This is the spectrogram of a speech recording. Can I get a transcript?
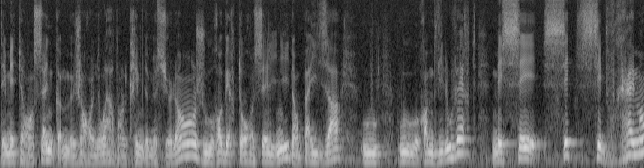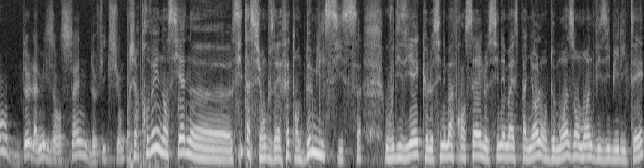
des metteurs en scène comme Jean Renoir dans Le crime de Monsieur Lange, ou Roberto Rossellini dans Paisa, ou, ou Romeville ouverte, mais c'est vraiment de la mise en scène de fiction. J'ai retrouvé une ancienne euh, citation que vous avez faite en 2006, où vous disiez que le cinéma français et le cinéma espagnol ont de moins en moins de visibilité,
